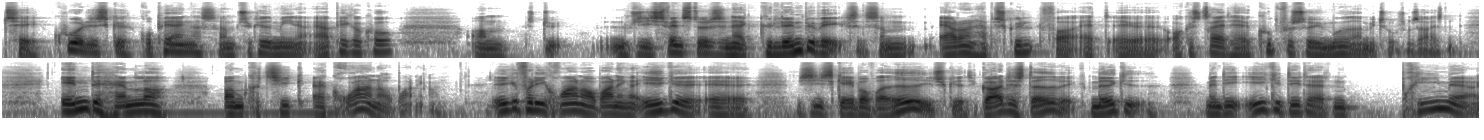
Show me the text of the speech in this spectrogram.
til kurdiske grupperinger, som Tyrkiet mener er PKK, om de svensk støtte til den her Gülen-bevægelse, som Erdogan har beskyldt for at øh, orkestrere det her kupforsøg imod ham i 2016. End det handler om kritik af koranafbrændinger. Ikke fordi koranafbrændinger ikke øh, vil sige, skaber vrede i Tyrkiet. Det gør det stadigvæk medgivet. Men det er ikke det, der er den primære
